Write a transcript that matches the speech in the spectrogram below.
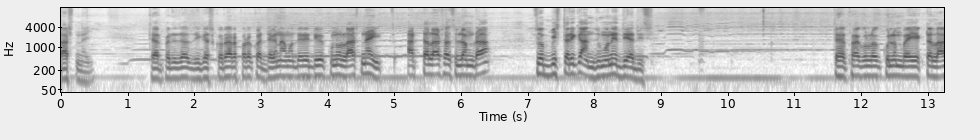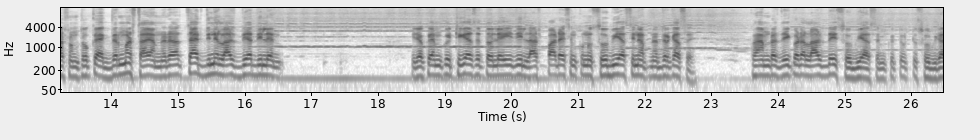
লাশ নাই। তারপরে যা জিজ্ঞেস করার পরে দেখেন আমাদের এদিকে কোনো লাশ নাই, আটটা লাশ আছিল আমরা চব্বিশ তারিখে আঞ্জুমনে দেওয়া দিছি। করলাম ভাই, একটা লাশ অন্তত এক দেড় মাস তাই আপনারা চার দিনে লাশ দেওয়া দিলেন। এরকম আমি কই, ঠিক আছে, তাহলে এই যে লাশ পাঠাইছেন, কোনো ছবি আছে না আপনাদের কাছে? আমরা যেই কটা লাশ দেই, ছবি আছে। আমি কই, তো একটু ছবিটা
